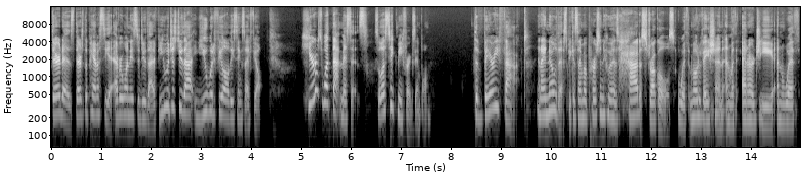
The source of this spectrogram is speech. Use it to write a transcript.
there it is. There's the panacea. Everyone needs to do that. If you would just do that, you would feel all these things I feel. Here's what that misses. So let's take me, for example. The very fact, and I know this because I'm a person who has had struggles with motivation and with energy and with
